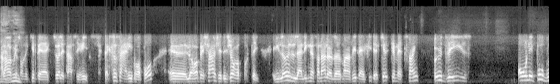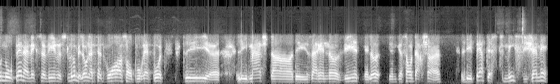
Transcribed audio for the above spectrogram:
alors que son équipe actuelle est en série. Fait que ça, ça n'arrivera pas. Euh, le repêchage est déjà reporté. Et là, la Ligue nationale a demandé l'avis de quelques médecins. Eux disent on n'est pas au bout de nos peines avec ce virus-là, mais là, on essaie de voir si on pourrait pas disputer euh, les matchs dans des arénas vides. Mais là, il y a une question d'argent. hein. Les pertes estimées, si jamais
